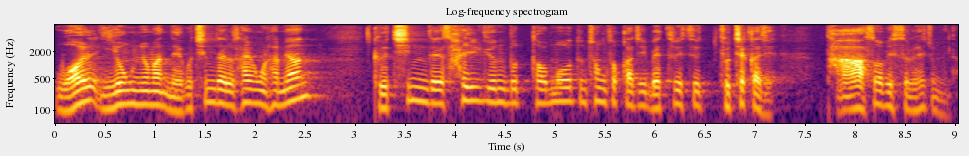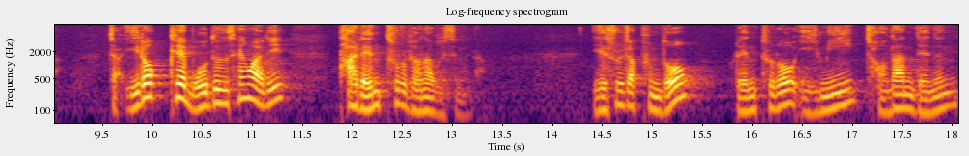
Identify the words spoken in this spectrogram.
월 이용료만 내고 침대를 사용을 하면 그 침대 살균부터 모든 청소까지 매트리스 교체까지 다 서비스를 해줍니다. 자, 이렇게 모든 생활이 다 렌트로 변하고 있습니다. 예술 작품도 렌트로 이미 전환되는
